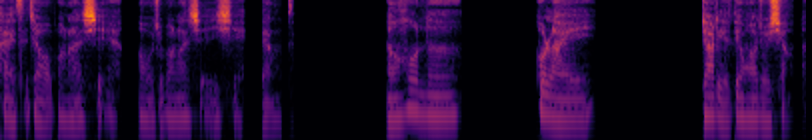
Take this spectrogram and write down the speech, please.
他也是叫我帮他写，然后我就帮他写一写这样子。然后呢，后来家里的电话就响了，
